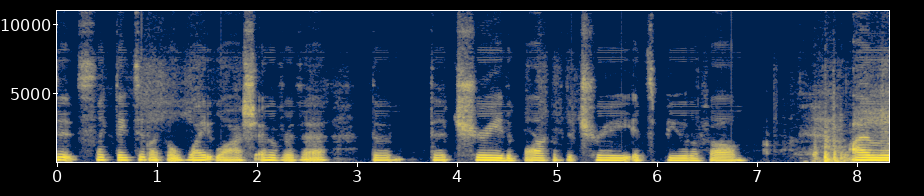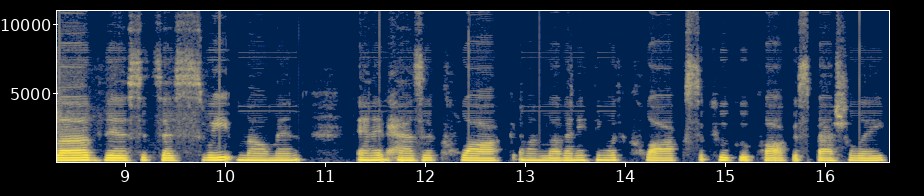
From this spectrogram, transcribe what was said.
it's like they did like a whitewash over the the the tree, the bark of the tree. It's beautiful. I love this. It says sweet moment and it has a clock and I love anything with clocks, a cuckoo clock especially,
